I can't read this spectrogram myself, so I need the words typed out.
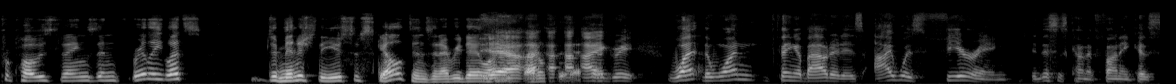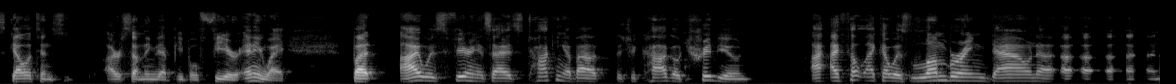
propose things and really let's diminish the use of skeletons in everyday life. Yeah, I, I, I, agree. What the one thing about it is, I was fearing, and this is kind of funny because skeletons are something that people fear anyway. But I was fearing as I was talking about the Chicago Tribune. I, I felt like I was lumbering down a, a, a, an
